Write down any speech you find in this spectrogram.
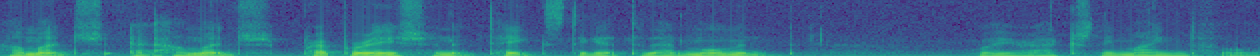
How much, how much preparation it takes to get to that moment where you're actually mindful.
